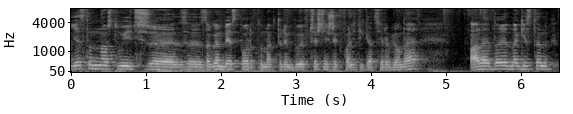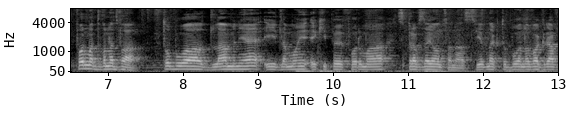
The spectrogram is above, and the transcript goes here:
jest ten nasz Twitch z Zagłębie Sportu, na którym były wcześniejsze kwalifikacje robione, ale to jednak jest ten format 2 na 2 To była dla mnie i dla mojej ekipy forma sprawdzająca nas. Jednak to była nowa gra,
